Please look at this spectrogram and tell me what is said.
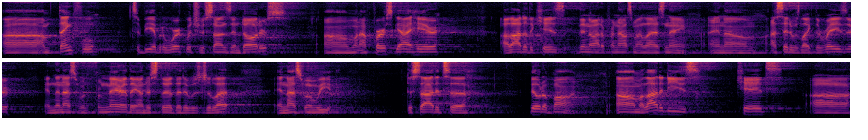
Uh, I'm thankful to be able to work with your sons and daughters. Um, when I first got here, a lot of the kids didn't know how to pronounce my last name. And um, I said it was like the razor, and then that's when from there they understood that it was Gillette, and that's when we decided to build a bond. Um, a lot of these kids, uh,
